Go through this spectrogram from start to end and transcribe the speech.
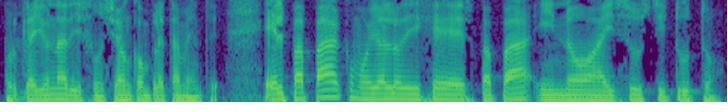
porque hay una disfunción completamente. El papá, como ya lo dije, es papá y no hay sustituto.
